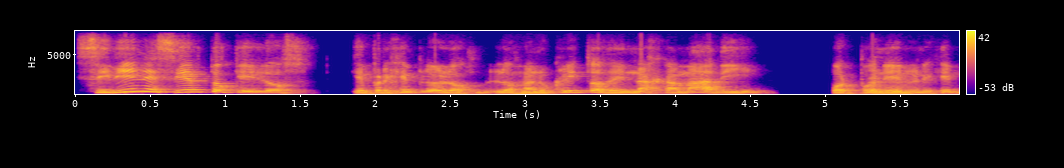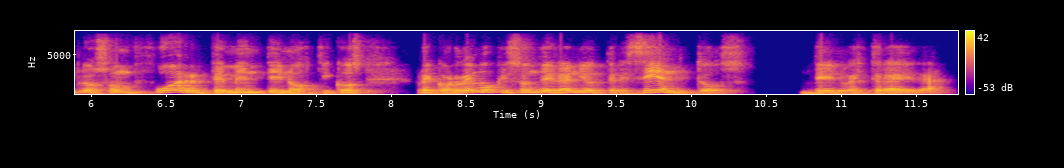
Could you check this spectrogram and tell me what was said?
Si bien es cierto que los, que por ejemplo los, los manuscritos de Nahamadi, por poner un ejemplo, son fuertemente gnósticos. Recordemos que son del año 300 de nuestra era.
